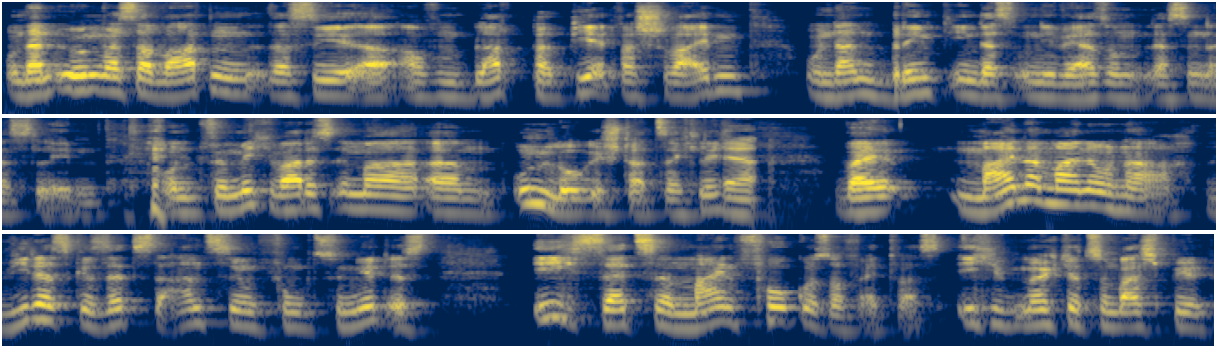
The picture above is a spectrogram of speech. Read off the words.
und dann irgendwas erwarten, dass sie äh, auf einem Blatt Papier etwas schreiben und dann bringt ihnen das Universum das in das Leben. Und für mich war das immer ähm, unlogisch tatsächlich. Ja. Weil meiner Meinung nach, wie das Gesetz der Anziehung funktioniert, ist, ich setze meinen Fokus auf etwas. Ich möchte zum Beispiel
